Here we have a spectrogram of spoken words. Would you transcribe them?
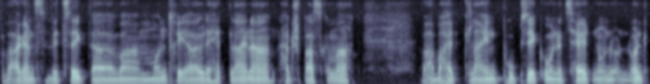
War ganz witzig, da war Montreal der Headliner, hat Spaß gemacht, war aber halt klein, pupsig, ohne Zelten und und und.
